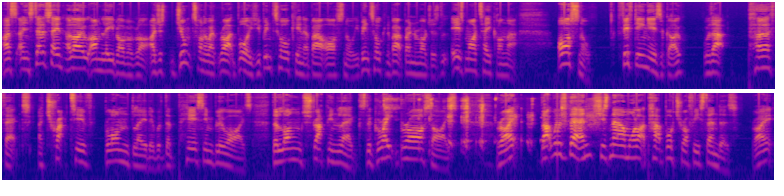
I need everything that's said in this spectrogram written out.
Instead of saying hello, I'm Lee, blah blah blah, I just jumped on and went right, boys. You've been talking about Arsenal. You've been talking about Brendan Rodgers. Here's my take on that. Arsenal, 15 years ago, with that perfect, attractive blonde lady with the piercing blue eyes, the long strapping legs, the great brass eyes, right? That was then. She's now more like Pat Butcher off EastEnders, right?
